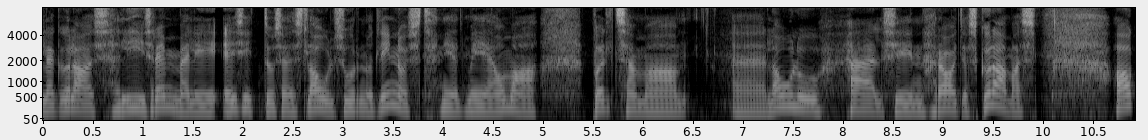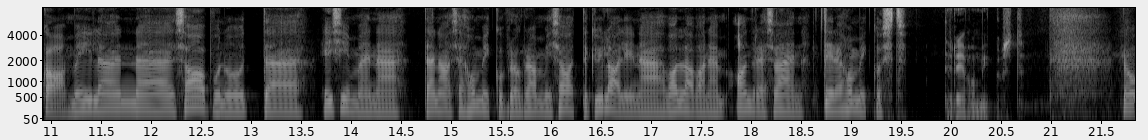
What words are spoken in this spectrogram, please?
Teile kõlas Liis Remmeli esituses laul Surnud linnust, nii et meie oma Põltsamaa äh, lauluhääl siin raadios kõlamas. aga meile on äh, saabunud äh, esimene tänase hommikuprogrammi saatekülaline, vallavanem Andres Vään. tere hommikust! tere hommikust! No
